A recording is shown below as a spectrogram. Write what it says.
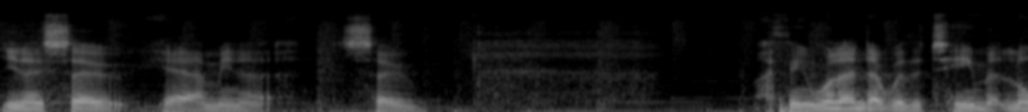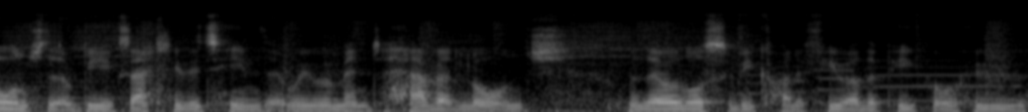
you know, so, yeah, I mean, uh, so I think we'll end up with a team at launch that'll be exactly the team that we were meant to have at launch. But there will also be quite a few other people who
